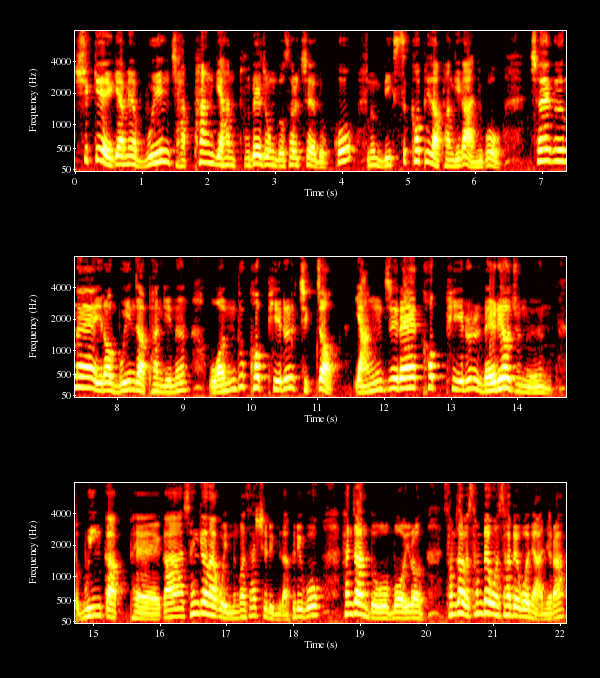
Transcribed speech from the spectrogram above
쉽게 얘기하면 무인 자판기 한 두 대 정도 설치해 놓고 믹스 커피 자판기가 아니고 최근에 이런 무인 자판기는 원두 커피를 직접 양질의 커피를 내려주는 무인 카페가 생겨나고 있는 건 사실입니다. 그리고 한 잔도 뭐 이런 3, 400, 300원, 400원이 아니라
